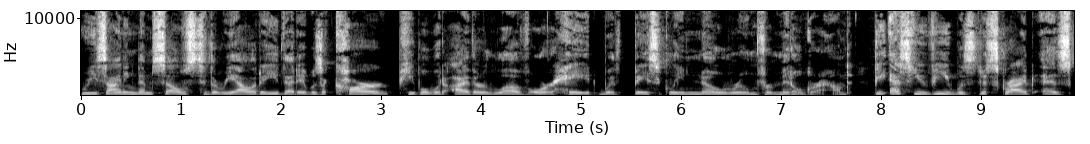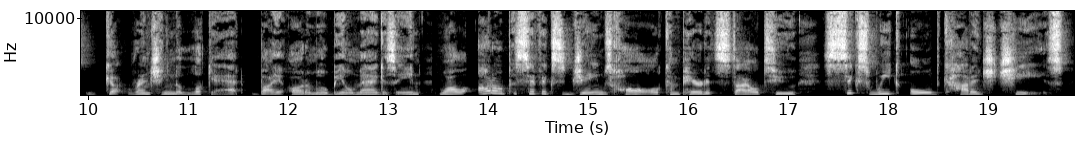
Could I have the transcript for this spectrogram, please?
resigning themselves to the reality that it was a car people would either love or hate with basically no room for middle ground. The SUV was described as gut wrenching to look at by Automobile Magazine, while Auto Pacific's James Hall compared its style to six week old cottage cheese.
